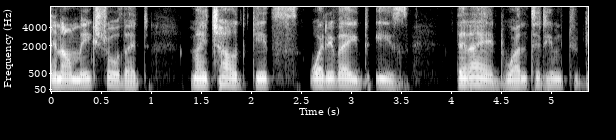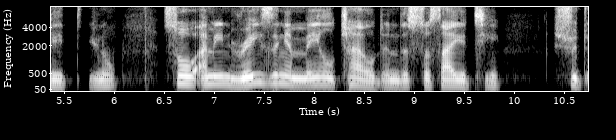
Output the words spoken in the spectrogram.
And i'll make sure that my child gets whatever it is that i had wanted him to get you know so i mean raising a male child in this society should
